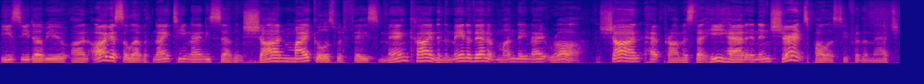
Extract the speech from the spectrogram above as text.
ECW on August 11th, 1997, Shawn Michaels would face Mankind in the main event of Monday Night Raw. Shawn had promised that he had an insurance policy for the match.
